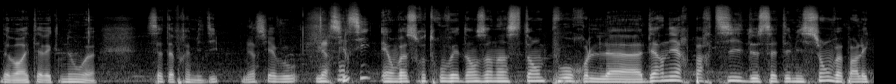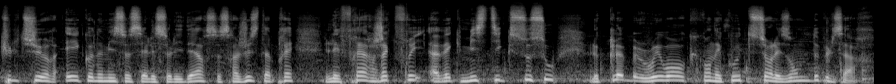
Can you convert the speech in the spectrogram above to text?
d'avoir été avec nous euh, cet après-midi. Merci à vous. Merci. Merci. Et on va se retrouver dans un instant pour la dernière partie de cette émission. On va parler culture et économie sociale et solidaire. Ce sera juste après les frères Jacques Fruit avec Mystique Soussou, le club Rework qu'on écoute sur les ondes de Pulsar.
